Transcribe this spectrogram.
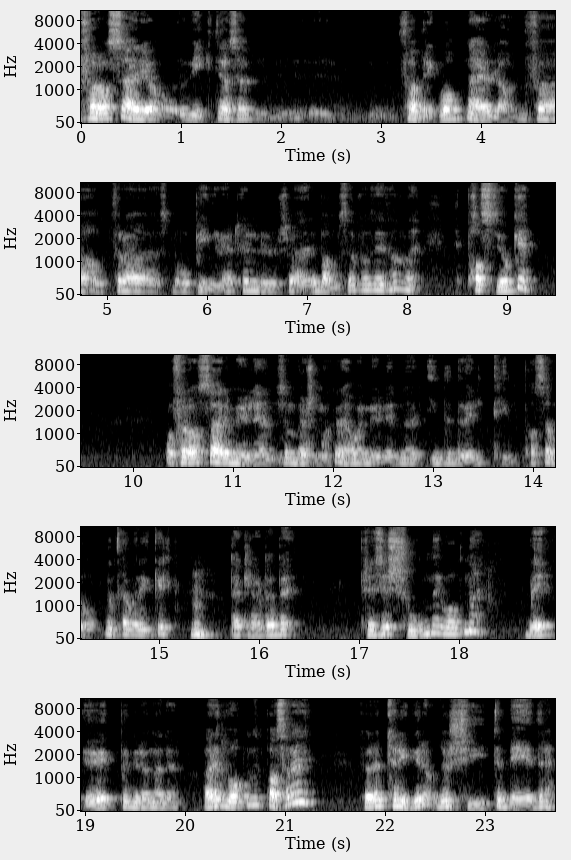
for oss er det jo viktig altså, Fabrikkvåpen er jo lagd for alt fra små pingler til svære bamser, for å si det sånn. Det, det passer jo ikke. Og for oss er det mulig, som børsmaker har vi muligheten å individuelt tilpasse våpenet til hver enkelt. Det er klart at det, presisjonen i våpenet blir økt pga. det. Har du et våpen som passer deg, så er det tryggere, og du skyter bedre.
